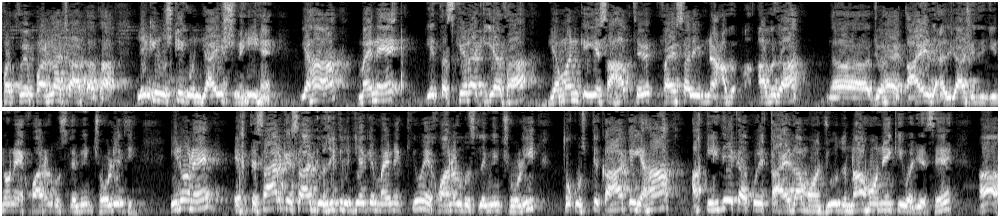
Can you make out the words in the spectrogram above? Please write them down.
فتوے پڑھنا چاہتا تھا، لیکن اس کی گنجائش نہیں ہے۔ یہاں میں نے یہ تذکرہ کیا تھا، یمن کے یہ صاحب تھے، فیصل ابن ابدا جو ہے قائد الجاشدی، جنہوں نے اخوان المسلمین چھوڑی تھی۔ انہوں نے اختصار کے ساتھ جو ذکر کیا کہ میں نے کیوں اخوان المسلمین چھوڑی، تو اس نے کہا کہ یہاں عقیدے کا کوئی قاعدہ موجود نہ ہونے کی وجہ سے ہاں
